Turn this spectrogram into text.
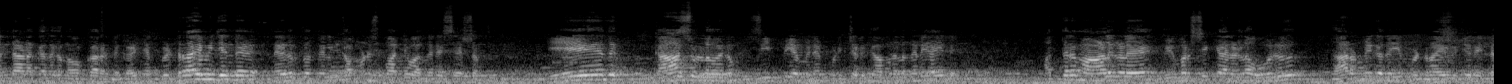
എന്താണൊക്കെ എന്നൊക്കെ നോക്കാറുണ്ട്. കഴിഞ്ഞ പിണറായി വിജയന്റെ നേതൃത്വത്തിൽ കമ്മ്യൂണിസ്റ്റ് പാർട്ടി വന്നതിന് ശേഷം ഏത് കാശുള്ളവനും സി പി എമ്മിനെ പിടിച്ചെടുക്കാമെന്നുള്ള നിലയായില്ലേ? അത്തരം ആളുകളെ വിമർശിക്കാനുള്ള ഒരു ധാർമ്മികതയും പിണറായി വിജയനില്ല.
